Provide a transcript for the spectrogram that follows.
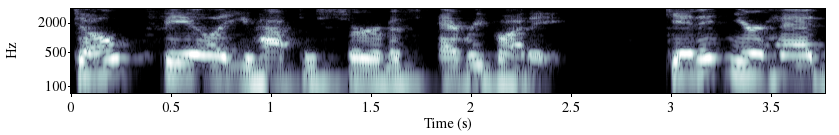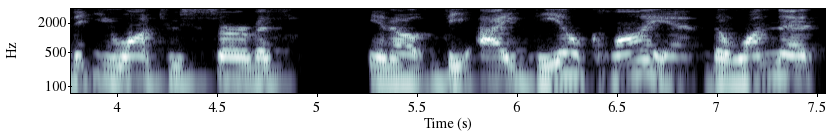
don't feel that you have to service everybody get it in your head that you want to service you know the ideal client the one that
